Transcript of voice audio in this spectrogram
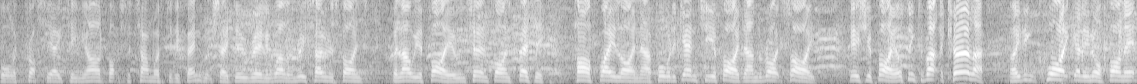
Ball across the 18 yard box for Tamworth to defend, which they do really well. And Reese Honus finds Bilal Yafai, who in turn finds Bezic halfway line now. Forward again to Yafai down the right side. Here's Yafai. He'll think about the curler. They didn't quite get enough on it.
